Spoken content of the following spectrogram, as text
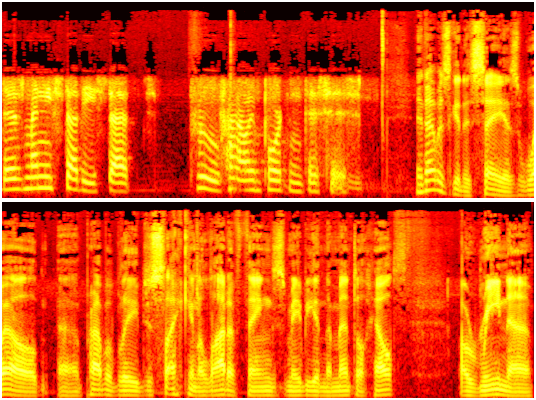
there's many studies that prove how important this is. And I was going to say as well, uh, probably just like in a lot of things, maybe in the mental health arena.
